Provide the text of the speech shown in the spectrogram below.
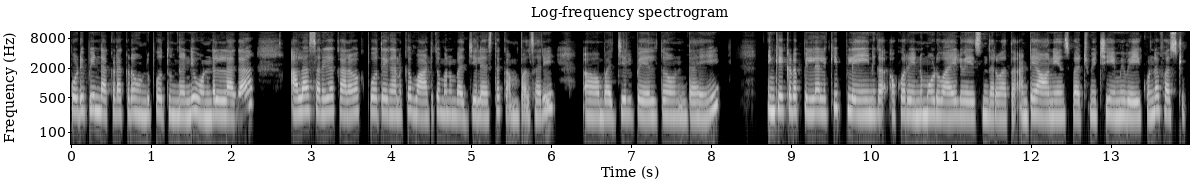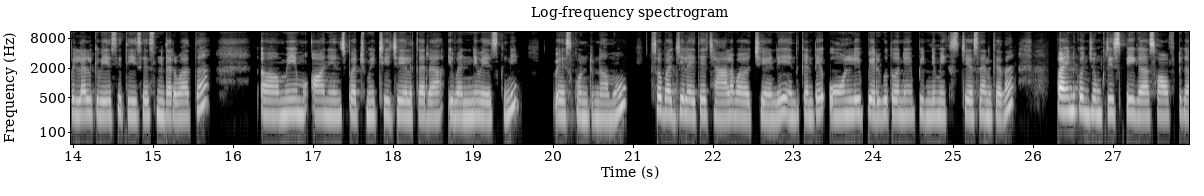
పొడి పిండి అక్కడక్కడ ఉండిపోతుందండి ఉండల్లాగా అలా సరిగా కలవకపోతే కనుక వాటితో మనం బజ్జీలు వేస్తే కంపల్సరీ బజ్జీలు పేలుతూ ఉంటాయి. ఇంకా ఇక్కడ పిల్లలకి ప్లెయిన్గా ఒక రెండు మూడు ఆయిల్ వేసిన తర్వాత అంటే ఆనియన్స్ పచ్చిమిర్చి ఏమి వేయకుండా ఫస్ట్ పిల్లలకి వేసి తీసేసిన తర్వాత మేము ఆనియన్స్ పచ్చిమిర్చి జీలకర్ర ఇవన్నీ వేసుకుని వేసుకుంటున్నాము. సో బజ్జీలు అయితే చాలా బాగా వచ్చేయండి. ఎందుకంటే ఓన్లీ పెరుగుతోనే పిండి మిక్స్ చేశాను కదా పైన కొంచెం క్రిస్పీగా సాఫ్ట్గా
